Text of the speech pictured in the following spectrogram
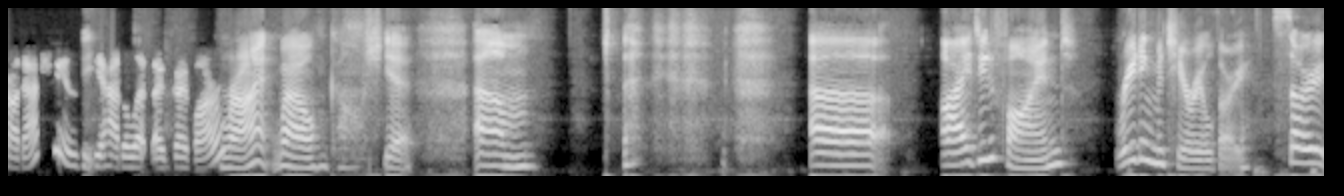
Kardashians if you had to let those go viral. Right. Well, gosh, yeah. Um uh I did find reading material though. So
